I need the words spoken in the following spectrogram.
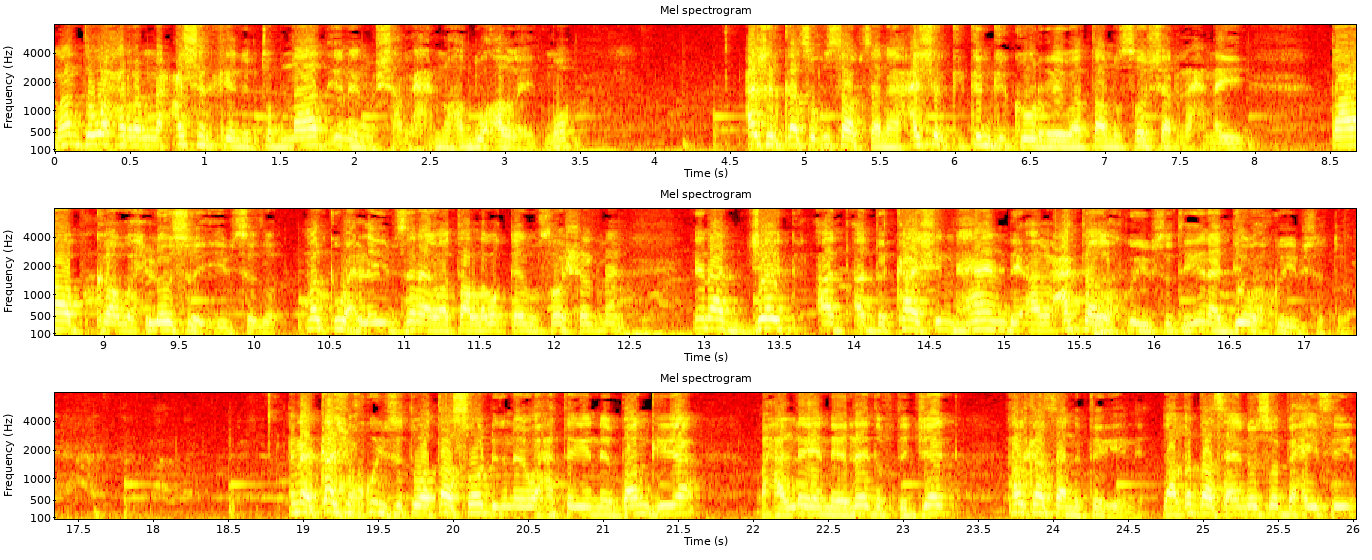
maanta waxaan rabnaa casharkeeni tobnaad inaynu sharaxno hadduu alla idmo casharkaasoo ku saabsanaa casharkii kankii ka horreeyay waataanu soo sharaxnay qaabka wax loo soo iibsado. Markii wax la iibsanayo waataan laba qeyb soo sheegnay inaad jeg ad ad cash in hand aad lacagtaada wax ku iibsato inaad deen wax ku iibsato inaad cash wax ku iibsato waa taa soo dhignay waxaa tegaynay bankiga waxaan leeyahnay red of the jeg halkaasaana tegaynay. Daaqadaas ay noo soo baxaysay.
